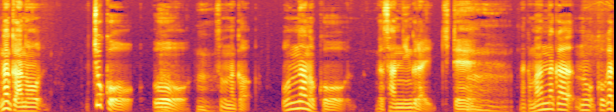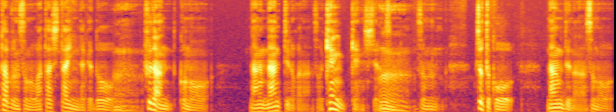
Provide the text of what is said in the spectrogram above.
ん、なんかあの、チョコを、そのなんか、女の子が3人ぐらい来て、なんか真ん中の子が多分その渡したいんだけど、普段この、なん、なんていうのかな、その、ケンケンしてるんですよ。その、ちょっとこう、なんていうのかな、その、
